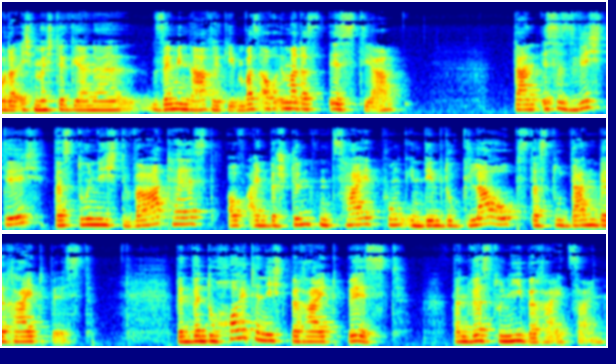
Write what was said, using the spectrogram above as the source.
oder ich möchte gerne Seminare geben, was auch immer das ist, ja, dann ist es wichtig, dass du nicht wartest auf einen bestimmten Zeitpunkt, in dem du glaubst, dass du dann bereit bist. Denn wenn du heute nicht bereit bist, dann wirst du nie bereit sein.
